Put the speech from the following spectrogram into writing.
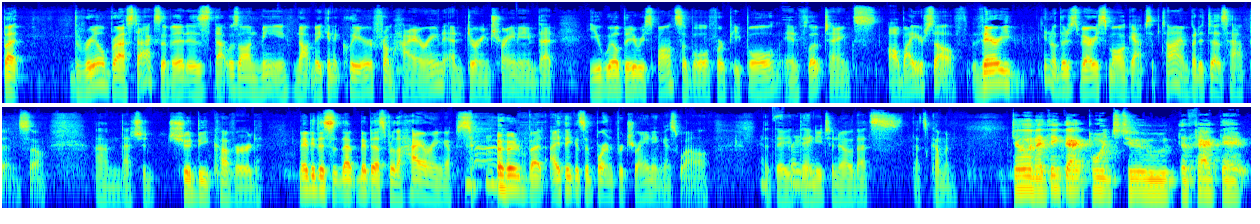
But the real brass tacks of it is that was on me not making it clear from hiring and during training that you will be responsible for people in float tanks all by yourself. Very, you know, there's very small gaps of time, but it does happen. So um, that should should be covered. Maybe this is that. Maybe that's for the hiring episode, but I think it's important for training as well. That they, they need to know that's that's coming. Dylan, I think that points to the fact that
